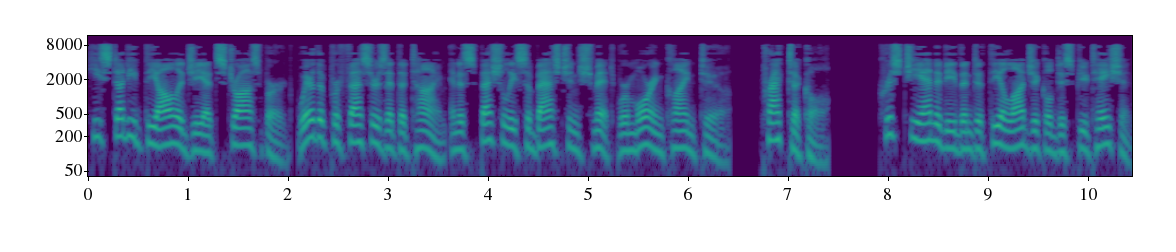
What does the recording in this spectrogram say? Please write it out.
He studied theology at Strasbourg, where the professors at the time and especially Sebastian Schmidt were more inclined to «practical» Christianity than to theological disputation.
